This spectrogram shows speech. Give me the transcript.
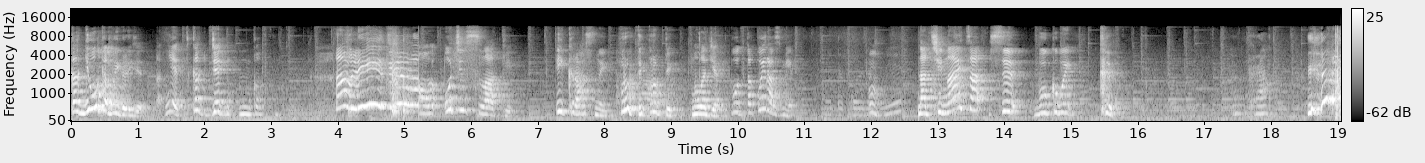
Как елка выглядит. Нет, как дед... как- А, а, очень сладкий и красный. Фрукты, фрукты. Молодец. Вот такой размер. Вот такой размер. Начинается с буквы К. Краб.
